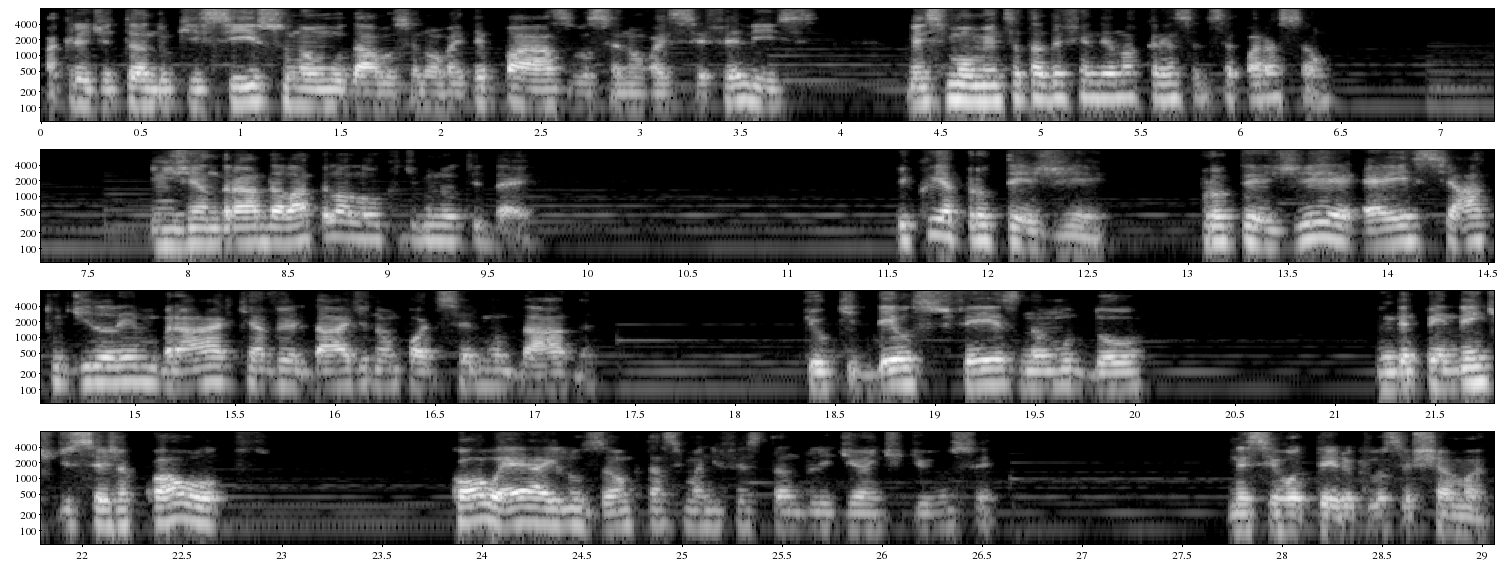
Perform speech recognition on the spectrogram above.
acreditando que se isso não mudar, você não vai ter paz, você não vai ser feliz. Nesse momento, você está defendendo a crença de separação, engendrada lá pela louca e ideia. E o que é proteger? Proteger é esse ato de lembrar que a verdade não pode ser mudada, que o que Deus fez não mudou, independente de seja qual qual é a ilusão que está se manifestando ali diante de você. Nesse roteiro que você chama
